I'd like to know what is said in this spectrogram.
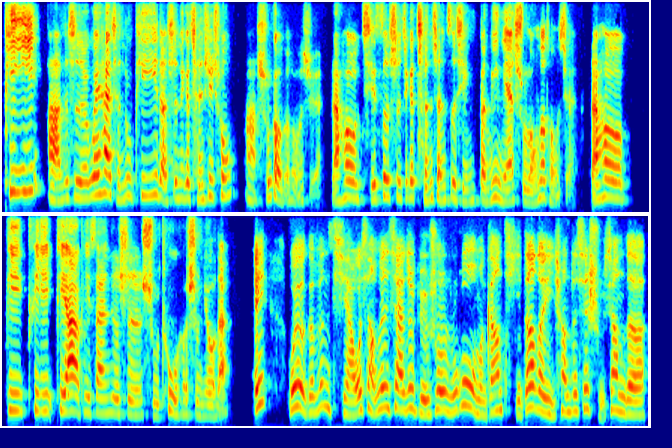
P 一啊，就是危害程度 P 一的是那个陈旭冲啊，属狗的同学。然后其次是这个辰辰字形本命年属龙的同学。然后 P P P 二 P 三就是属兔和属牛的。哎，我有个问题啊，我想问一下，就比如说，如果我们刚刚提到的以上这些属相的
